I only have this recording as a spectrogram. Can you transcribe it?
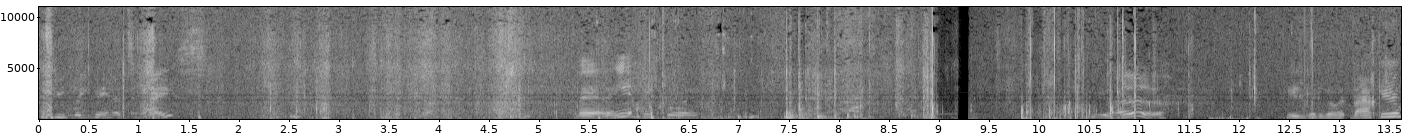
Did you leave it in its case? There. Yeah. Big boy. Yeah. He's gonna go back here.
